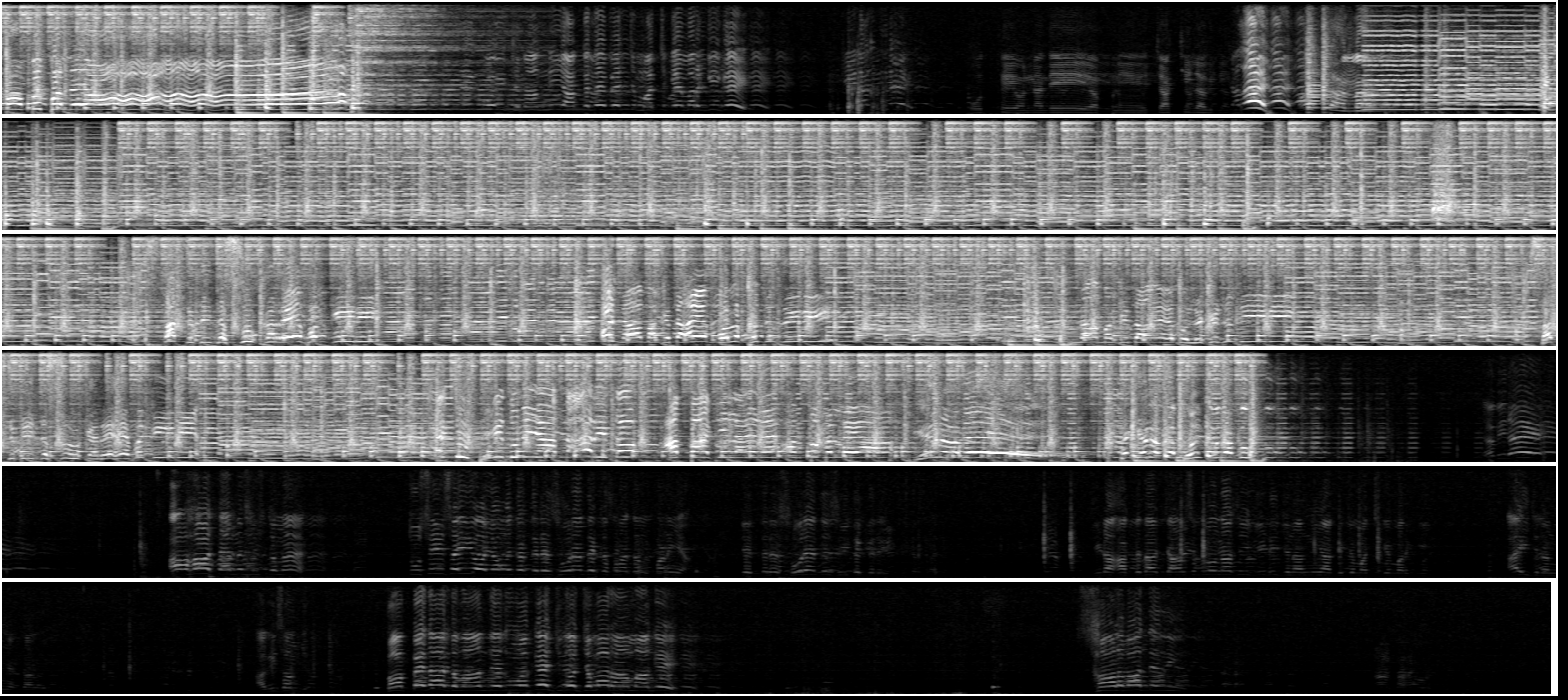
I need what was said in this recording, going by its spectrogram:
ਨਾ ਮੰਗਦਾ ਏ ਮੁਲਕ ਜਜ਼ੀਰੀ। ਨਾ ਮੰਗਦਾ ਏ ਮੁਲਕ ਜਜ਼ੀਰੀ। ਸੱਚ ਦੀ ਜੱਸੂ ਕਰੇ ਫਕੀਰੀ ਇਹ ਝੂਠੀ ਦੁਨੀਆਦਾਰੀ ਤੋਂ ਆਪਾਂ ਕੀ ਲੈਣੇ? ਅੱਗ 'ਚ ਮੱਚ ਕੇ ਮਰ ਗਈ। ਆਈ ਜਨਾਨੀ ਅੱਗਾਂ ਲਈ ਆ ਗਈ ਸਮਝ? ਬਾਬੇ ਦਾ ਦੀਵਾਨ ਦੇ ਦੂੰਗਾ ਕਿ ਜਦੋਂ ਜਮਾ ਰਾਮ ਆ ਗਏ। ਸਾਲ ਬਾਅਦ ਦੇ ਦੀ।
